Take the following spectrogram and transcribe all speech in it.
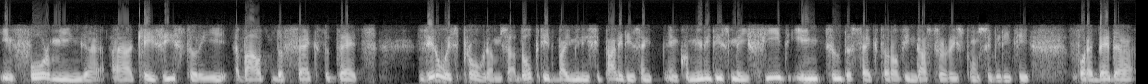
informing uh, case history about the fact that zero waste programs adopted by municipalities and, and, communities may feed into the sector of industrial responsibility for a better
